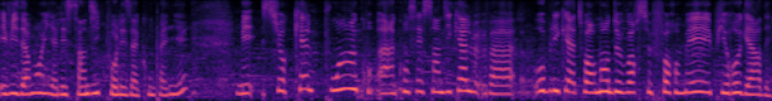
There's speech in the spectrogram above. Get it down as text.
Évidemment, il y a les syndics pour les accompagner. Mais sur quel point un con- un conseil syndical va obligatoirement devoir se former et puis regarder?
